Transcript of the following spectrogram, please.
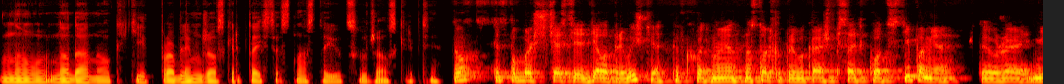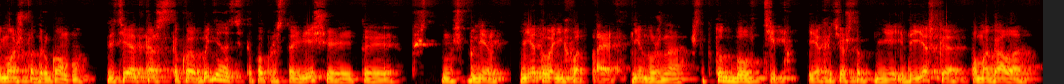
ну, ну да, но какие-то проблемы JavaScript, естественно, остаются в JavaScript. Ну, это по большей части дело привычки. Ты в какой-то момент настолько привыкаешь писать код с типами, что ты уже не можешь по-другому. Для тебя это кажется такой обыденностью, такой простой вещью, и ты думаешь, блин, мне этого не хватает. Мне нужно, чтобы тут был тип. Я хочу, чтобы мне IDE-шка помогала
